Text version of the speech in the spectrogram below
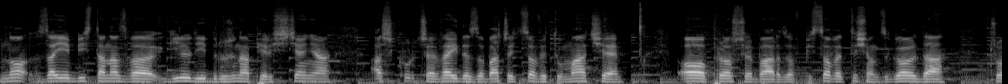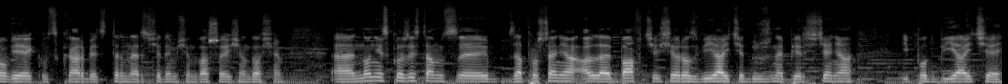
No, zajebista nazwa gildii, drużyna pierścienia. Aż kurczę, wejdę zobaczyć, co wy tu macie. O, proszę bardzo, wpisowe 1000 golda. Człowieku, skarbiec, trener 7268. E, no, nie skorzystam z e, zaproszenia, ale bawcie się, rozwijajcie drużynę pierścienia i podbijajcie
